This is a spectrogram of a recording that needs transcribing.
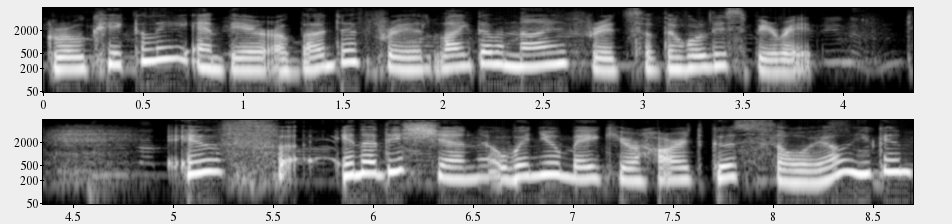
grow quickly, and bear abundant fruit like the nine fruits of the Holy Spirit. If, in addition, when you make your heart good soil, you can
